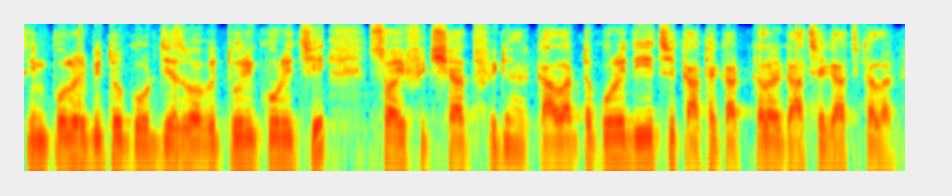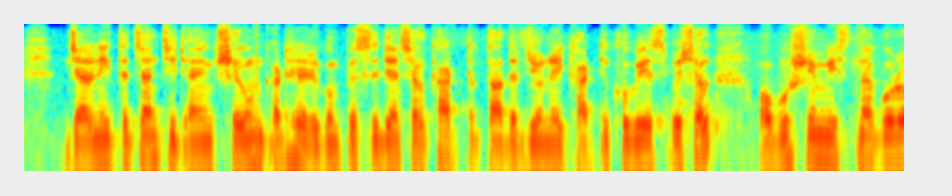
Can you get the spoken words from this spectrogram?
সিম্পলের ভিতর গর্জিয়াসভাবে তৈরি করেছি। ছয় ফিট সাত ফিট আর কালারটা করে দিয়েছি কাঠে কাঠ কালার গাছে গাছ কালার যারা নিতে চান চিটাং সেগুন কাঠের এরকম প্রেসিডেন্সিয়াল খাট, তাদের জন্য এই খাটটি খুবই স্পেশাল অবশ্যই মিস না করে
